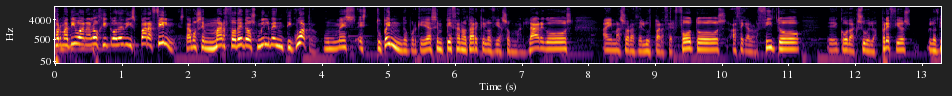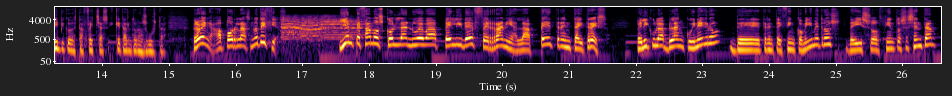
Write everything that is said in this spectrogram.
Informativo analógico de Dispara Film. Estamos en marzo de 2024, un mes estupendo porque ya se empieza a notar que los días son más largos, hay más horas de luz para hacer fotos, hace calorcito, eh, Kodak sube los precios, lo típico de estas fechas y que tanto nos gusta. Pero venga, a por las noticias. Y empezamos con la nueva peli de Ferrania, la P33. Película blanco y negro de 35 milímetros, de ISO 160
